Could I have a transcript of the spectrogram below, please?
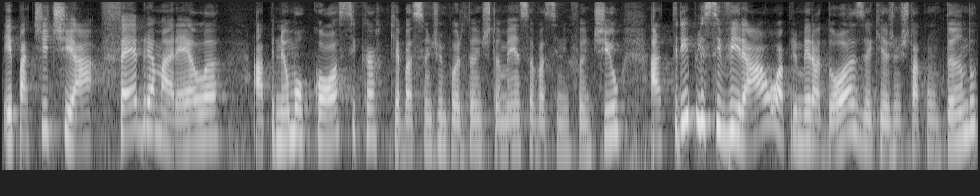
hepatite A, febre amarela, a pneumocócica, que é bastante importante também, essa vacina infantil, a tríplice viral, a primeira dose que a gente está contando,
